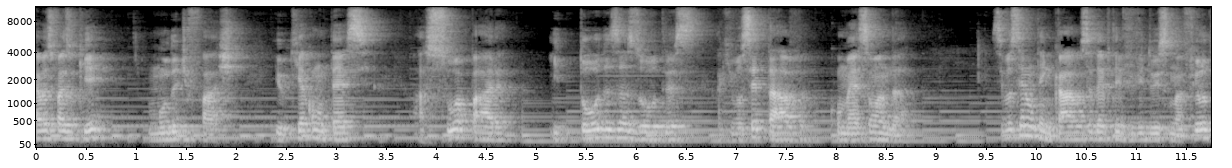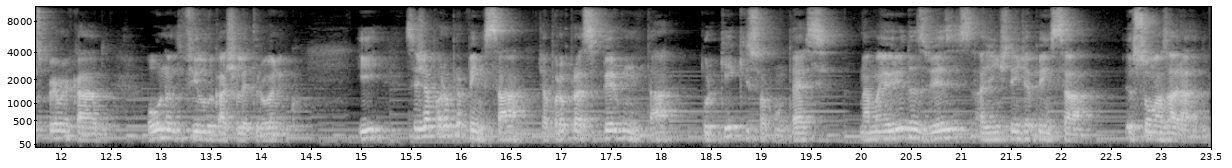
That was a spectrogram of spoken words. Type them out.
Aí você faz o que? Muda de faixa. E o que acontece? A sua para e todas as outras, a que você tava, começam a andar. Se você não tem carro, você deve ter vivido isso na fila do supermercado ou na fila do caixa eletrônico. E você já parou para pensar, já parou para se perguntar por que, que isso acontece? Na maioria das vezes a gente tende a pensar: eu sou um azarado,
